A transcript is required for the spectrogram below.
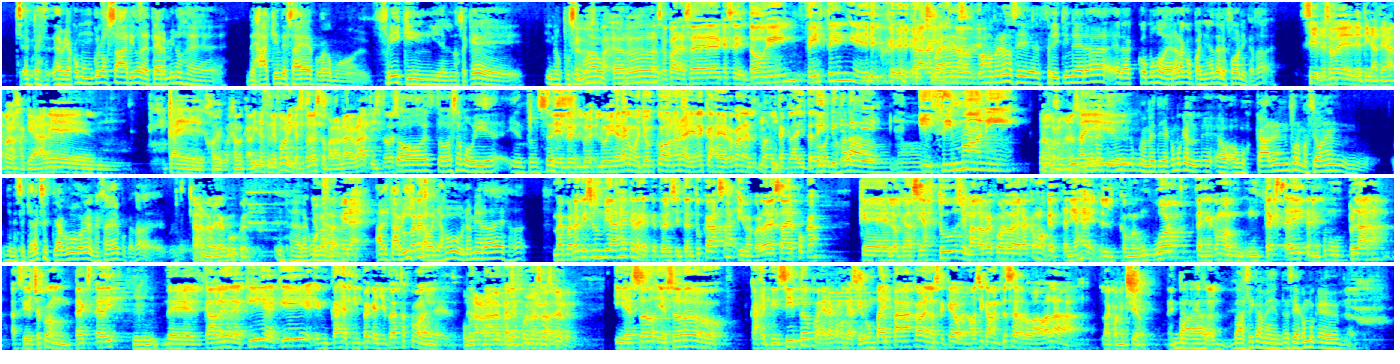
había como un glosario de términos de, de hacking de esa época, como el freaking y el no sé qué. Y nos pusimos a No se buscar... No se parece que sí, dogging, fisting y crashing. Bueno, más o menos así, el freaking era, era cómo joder a la compañía telefónica, ¿sabes? Sí, de eso de, de piratear, bueno, hackear, eh, eh, joder, ¿cómo se llama? Cabinas telefónicas y todo esto, para hablar gratis y todo eso. Todo, toda esa movida. Y entonces... Sí, Lu- Lu- Luis era como John Connor ahí en el cajero con el, con el tecladito de Coño, ojalá, no. Easy money. Bueno, por lo menos me, ahí... me metía como que en- a, a buscar información en, y ni siquiera existía Google en esa época, ¿sabes? Claro, no había Google. Era como acuerdo- mira, Alta yo me Vista acuerdo- o Yahoo, una mierda de esa, ¿sabes? Me acuerdo que hice un viaje que, que te visité en tu casa y me acuerdo de esa época que lo que hacías tú, si mal no recuerdo, era como que tenías el, el- como un Word, tenía como un, un text edit, tenía como un plano, así hecho con text edit, del cable de aquí a aquí, en un cajetín pequeñito, esto es como de, una, de- de una- teléfono, una. Y eso, y eso cajetincito, pues era como que hacías un bypass con el no sé qué, bueno, básicamente se robaba la, la conexión. Ba- básicamente, hacía como que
